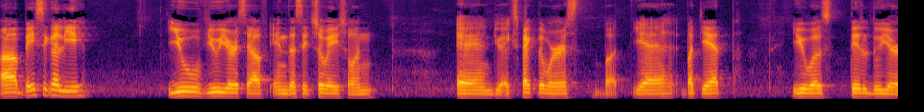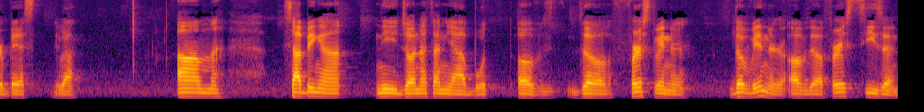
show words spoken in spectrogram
Uh, basically, you view yourself in the situation and you expect the worst, but yeah, but yet you will still do your best, di? Um, sabi nga ni Jonathan Yabut of the first winner, the winner of the first season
